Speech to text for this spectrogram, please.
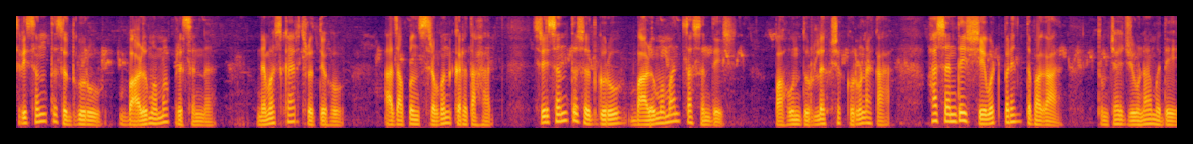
श्री संत सद्गुरू बाळूमामा प्रसन्न. नमस्कार श्रोते हो आज आपण श्रवण करत आहात. श्री संत सद्गुरू बाळूमामांचा संदेश. पाहून दुर्लक्ष करू नका. हा संदेश शेवटपर्यंत बघा. तुमच्या जीवनामध्ये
